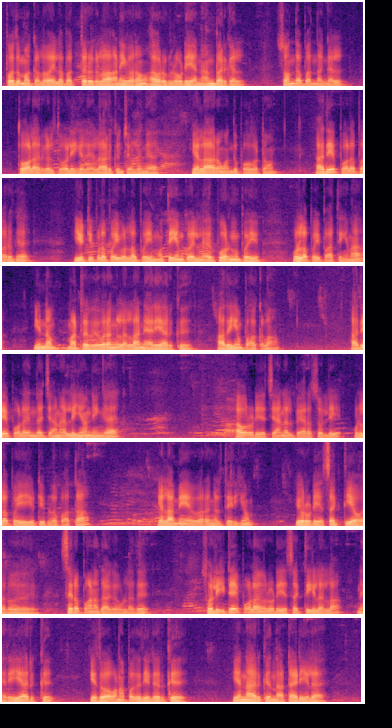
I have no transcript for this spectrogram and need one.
பொதுமக்களோ இல்லை பக்தர்களோ அனைவரும் அவர்களுடைய நண்பர்கள் சொந்த பந்தங்கள் தோழர்கள் தோழிகள் எல்லாருக்கும் சொல்லுங்கள் எல்லாரும் வந்து போகட்டும். அதே போல் பாருங்கள் யூடியூப்பில் போய் உள்ளே போய் முத்தையன் கோயில் நெருப்பூர்னு போய் உள்ளே போய் பார்த்தீங்கன்னா இன்னும் மற்ற விவரங்கள் எல்லாம் நிறையா இருக்குது அதையும் பார்க்கலாம். அதே போல் இந்த சேனல்லையும் நீங்கள் அவருடைய சேனல் பேரை சொல்லி உள்ளே போய் யூடியூப்பில் பார்த்தா எல்லாமே விவரங்கள் தெரியும். இவருடைய சக்தி அவ்வளவு சிறப்பானதாக உள்ளது. சொல்லிக்கிட்டே போகலாம் இவருடைய சக்திகள் எல்லாம் நிறையா இருக்குது ஏதோ வனப்பகுதியில் இருக்குது என்ன இருக்குது இந்த அட்டாடியில்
